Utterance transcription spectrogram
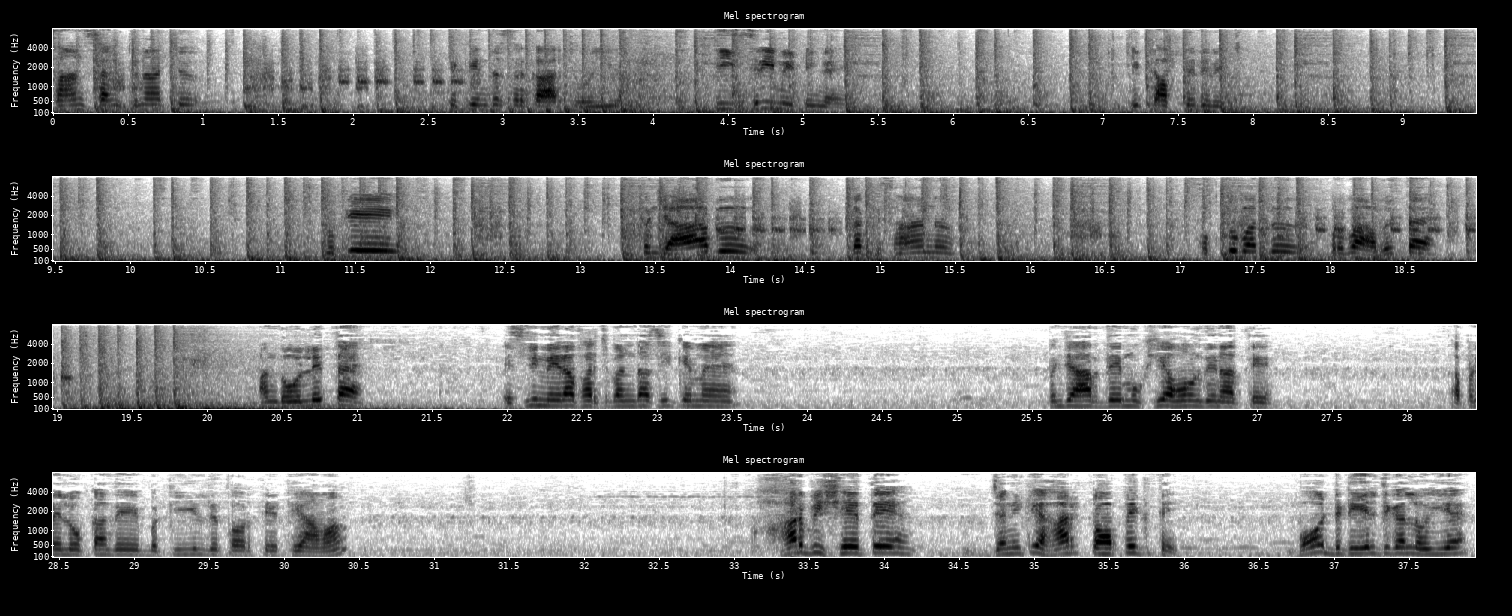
ਕਿਸਾਨ ਸੰਗਠਨਾਂ 'ਚ ਤੇ ਕੇਂਦਰ ਸਰਕਾਰ 'ਚ ਹੋਈ ਹੈ ਤੀਸਰੀ ਮੀਟਿੰਗ ਹੈ ਇੱਕ ਹਫ਼ਤੇ ਦੇ ਵਿੱਚ। ਕਿਉਂਕਿ ਪੰਜਾਬ ਦਾ ਕਿਸਾਨ ਸਭ ਤੋਂ ਵੱਧ ਪ੍ਰਭਾਵਿਤ ਹੈ, ਅੰਦੋਲਿਤ ਹੈ। ਇਸ ਲਈ ਮੇਰਾ ਫਰਜ਼ ਬਣਦਾ ਸੀ ਕਿ ਮੈਂ ਪੰਜਾਬ ਦੇ ਮੁਖੀਆ ਹੋਣ ਦੇ ਨਾਤੇ ਆਪਣੇ ਲੋਕਾਂ ਦੇ ਵਕੀਲ ਦੇ ਤੌਰ ਤੇ ਇੱਥੇ ਆਵਾਂ। ਹਰ ਵਿਸ਼ੇ ਤੇ ਜਾਨੀ ਕਿ ਹਰ ਟੌਪਿਕ ਤੇ ਬਹੁਤ ਡਿਟੇਲ 'ਚ ਗੱਲ ਹੋਈ ਹੈ।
